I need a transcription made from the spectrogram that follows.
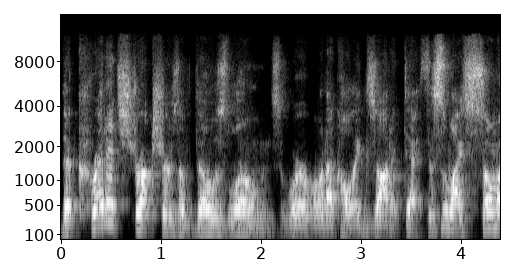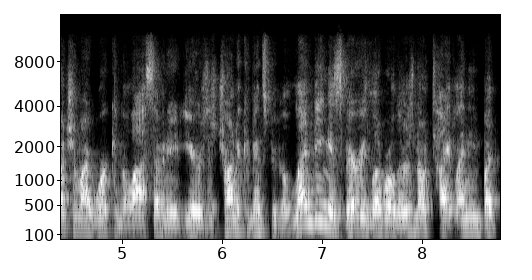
The credit structures of those loans were what I call exotic debts. This is why so much of my work in the last seven, eight years is trying to convince people lending is very liberal. There's no tight lending, but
